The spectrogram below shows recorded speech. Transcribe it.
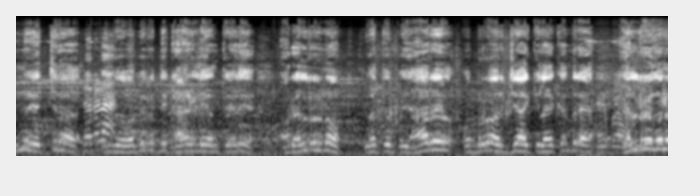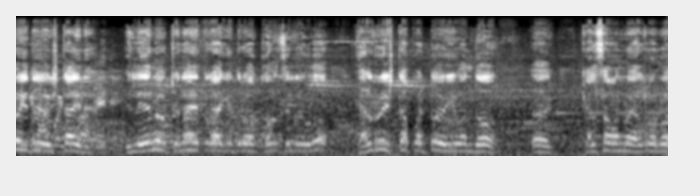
ಇನ್ನೂ ಹೆಚ್ಚಿನ ಒಂದು ಅಭಿವೃದ್ಧಿ ಕಾಣಲಿ ಅಂತೇಳಿ ಅವರೆಲ್ಲರೂ ಇವತ್ತು ಯಾರೇ ಒಬ್ಬರು ಅರ್ಜಿ ಹಾಕಿಲ್ಲ, ಯಾಕಂದರೆ ಎಲ್ರಿಗೂ ಇದು ಇಷ್ಟ ಇದೆ. ಇಲ್ಲಿ ಏನು ಚುನಾಯಿತರಾಗಿದ್ರು, ಕೌನ್ಸಿಲರ್ಗಳು ಎಲ್ಲರೂ ಇಷ್ಟಪಟ್ಟು ಈ ಒಂದು ಕೆಲಸವನ್ನು ಎಲ್ಲರೂ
